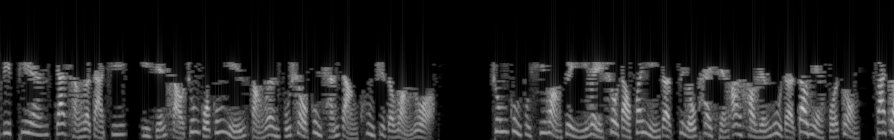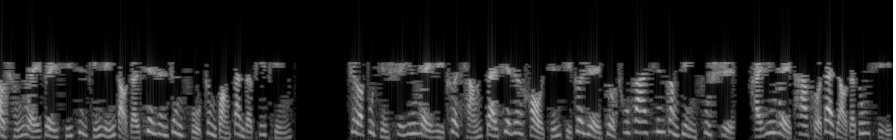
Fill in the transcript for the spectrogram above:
VPN 加强了打击，以减少中国公民访问不受共产党控制的网络。中共不希望对一位受到欢迎的自由派遣二号人物的悼念活动发酵成为对习近平领导的现任政府更广泛的批评。这不仅是因为李克强在卸任后仅几个月就突发心脏病复逝，还因为他所代表的东西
